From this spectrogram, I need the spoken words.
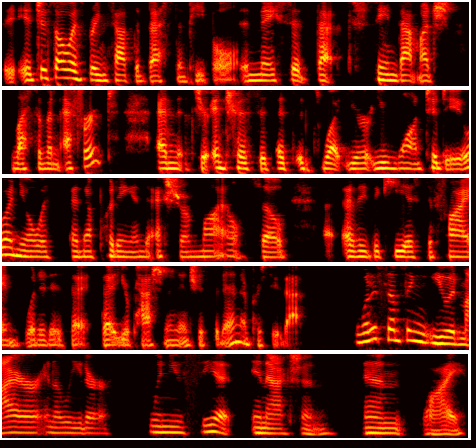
it just always brings out the best in people it makes it that seem that much less of an effort and it's your interest it, it's, it's what you're you want to do and you always end up putting in the extra mile. So i think the key is to find what it is that that you're passionate and interested in and pursue that. What is something you admire in a leader when you see it in action and why?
